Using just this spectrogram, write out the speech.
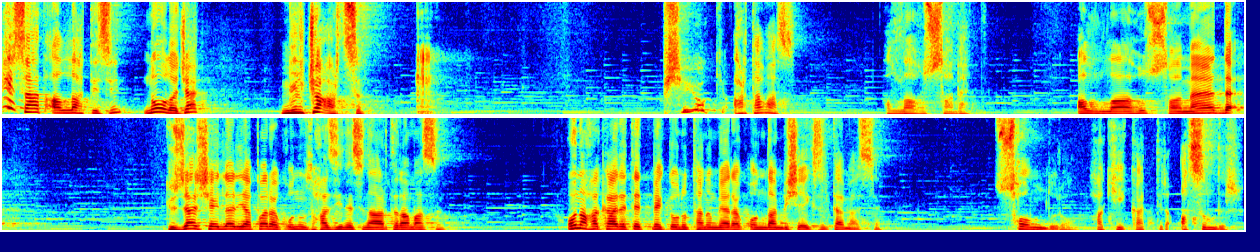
Bir saat Allah desin. Ne olacak? Mülkü artsın. Bir şey yok ki artamaz. Allahu Samet. Allahu Samed. Güzel şeyler yaparak onun hazinesini artıramazsın. Ona hakaret etmekle onu tanımayarak ondan bir şey eksiltemezsin. Sondur o, hakikattir, asıldır.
